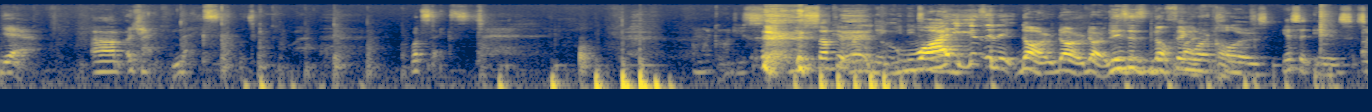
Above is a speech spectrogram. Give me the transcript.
Yeah. Um, okay, next. Let's go. What's next? Oh my god, you suck, you suck at editing. You need Why to. isn't it? No, no, no. This is the not thing my won't fault. close. Yes, it is. It's-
